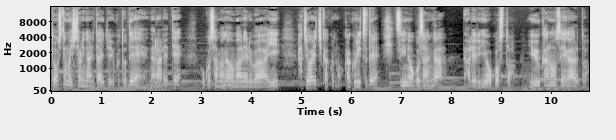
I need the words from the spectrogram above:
どうしても一緒になりたいということでなられて、お子様が生まれる場合、8割近くの確率で次のお子さんがアレルギーを起こすという可能性があると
